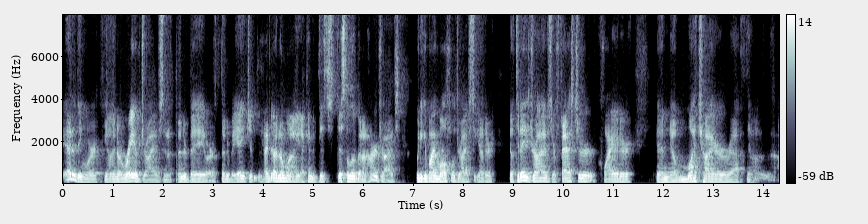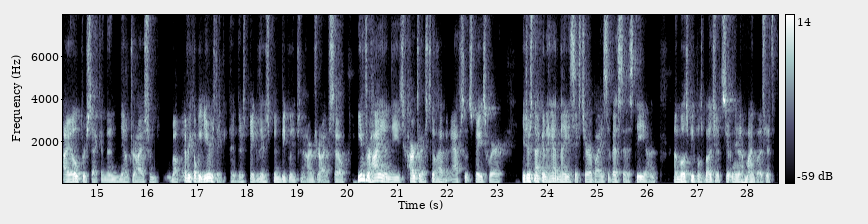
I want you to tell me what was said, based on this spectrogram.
editing work, you know, an array of drives in a Thunder Bay or a Thunder Bay agent I, don't want I kind of just, just a little bit on hard drives. When you combine multiple drives together, you know, today's drives are faster, quieter, and you know, much higher uh, you know, I/O per second than you know drives from well, every couple of years. They, there's big, there's been big leaps in hard drives. So even for high end, these hard drives still have an absolute space where you're just not going to have 96 terabytes of SSD on on most people's budgets. Certainly not my budget.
